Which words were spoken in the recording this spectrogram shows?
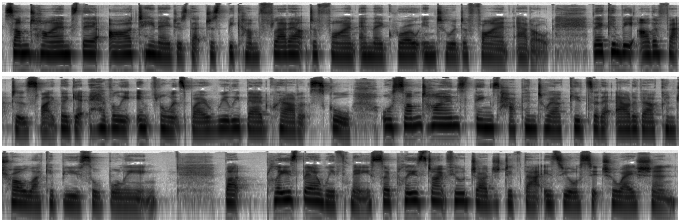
sometimes there are teenagers that just become flat out defiant and they grow into a defiant adult there can be other factors like they get heavily influenced by a really bad crowd at school or sometimes things happen to our kids that are out of our control like abuse or bullying but please bear with me. So please don't feel judged if that is your situation.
